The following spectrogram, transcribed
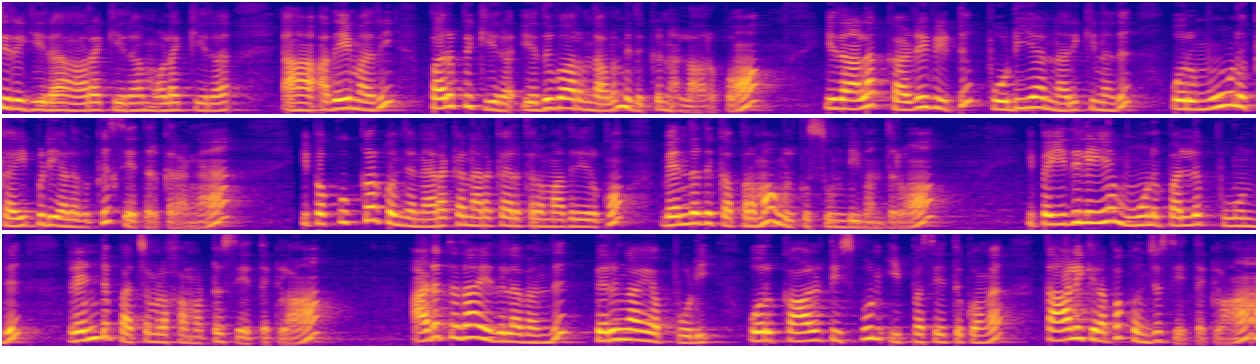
சிறுகீரை அரைக்கீரை முளைக்கீரை அதே மாதிரி பருப்பு கீரை எதுவாக இருந்தாலும் இதுக்கு நல்லாயிருக்கும் இதனால் கழுவிட்டு பொடியாக நறுக்கினது ஒரு மூணு கைப்பிடி அளவுக்கு சேர்த்துருக்குறாங்க. இப்போ குக்கர் கொஞ்சம் நிறக்க நிறக்க இருக்கிற மாதிரி இருக்கும். வெந்ததுக்கு அப்புறமா உங்களுக்கு சுண்டி வந்துடும் இப்போ இதுலேயே மூணு பல் பூண்டு ரெண்டு பச்சை மிளகாய் மட்டும் சேர்த்துக்கலாம். அடுத்ததாக இதில் வந்து பெருங்காய பொடி ஒரு கால் டீஸ்பூன் இப்போ சேர்த்துக்கோங்க. தாளிக்கிறப்ப கொஞ்சம் சேர்த்துக்கலாம்.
